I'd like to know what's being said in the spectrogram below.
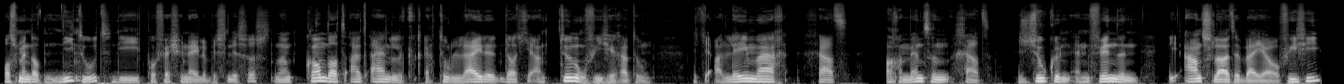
Als men dat niet doet, die professionele beslissers, dan kan dat uiteindelijk ertoe leiden dat je aan tunnelvisie gaat doen. Dat je alleen maar gaat argumenten gaat zoeken en vinden die aansluiten bij jouw visie.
